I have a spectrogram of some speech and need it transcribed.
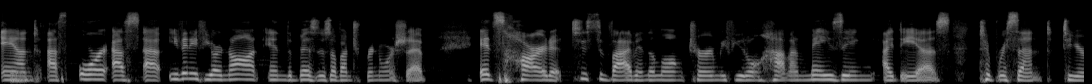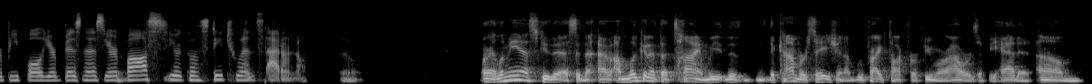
and as or as uh, even if you're not in the business of entrepreneurship it's hard to survive in the long term if you don't have amazing ideas to present to your people your business your boss your constituents. I don't know. Yeah. all right let me ask you this and i'm looking at the time. We the, the conversation we probably talked for a few more hours if we had it. Um,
